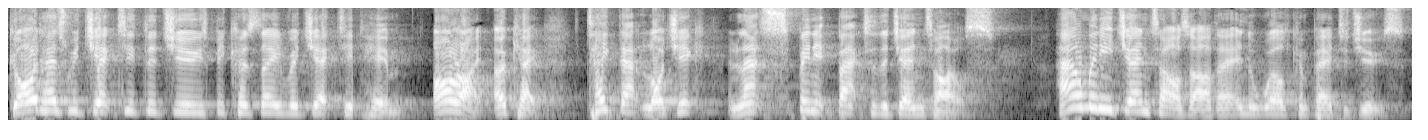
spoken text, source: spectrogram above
God has rejected the Jews because they rejected him. All right, okay. Take that logic and let's spin it back to the Gentiles. How many Gentiles are there in the world compared to Jews?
